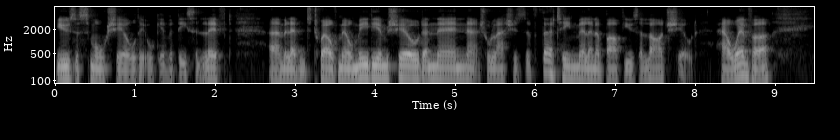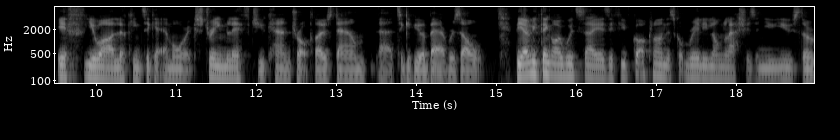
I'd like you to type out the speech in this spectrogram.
use a small shield, it will give a decent lift. Um, 11 to 12 mil medium shield, and then natural lashes of 13 mil and above use a large shield. However, if you are looking to get a more extreme lift, you can drop those down uh, to give you a better result. The only thing I would say is if you've got a client that's got really long lashes and you use the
